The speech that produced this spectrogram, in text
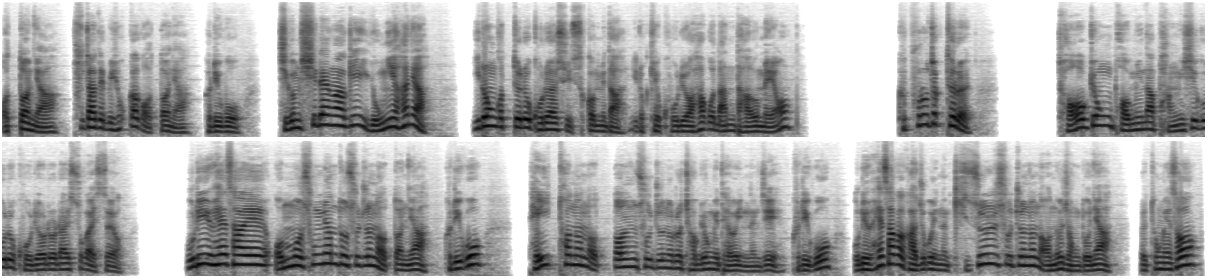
어떠냐? 투자 대비 효과가 어떠냐? 그리고 지금 실행하기 용이하냐? 이런 것들을 고려할 수 있을 겁니다. 이렇게 고려하고 난 다음에요. 그 프로젝트를 적용 범위나 방식으로 고려를 할 수가 있어요. 우리 회사의 업무 숙련도 수준은 어떠냐? 그리고 데이터는 어떤 수준으로 적용이 되어 있는지, 그리고 우리 회사가 가지고 있는 기술 수준은 어느 정도냐를 통해서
